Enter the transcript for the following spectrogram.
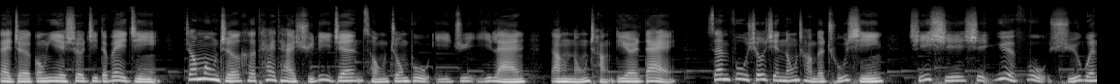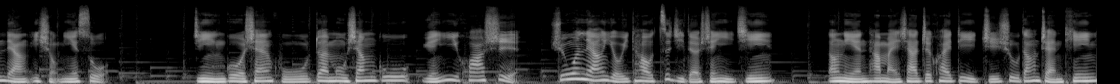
带着工业设计的背景，张梦哲和太太徐丽珍从中部移居宜兰，当农场第二代。三富休闲农场的雏形其实是岳父徐文良一手捏塑。经营过珊瑚、椴木香菇、园艺花市，徐文良有一套自己的生意经。当年他买下这块地，植树当展厅，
